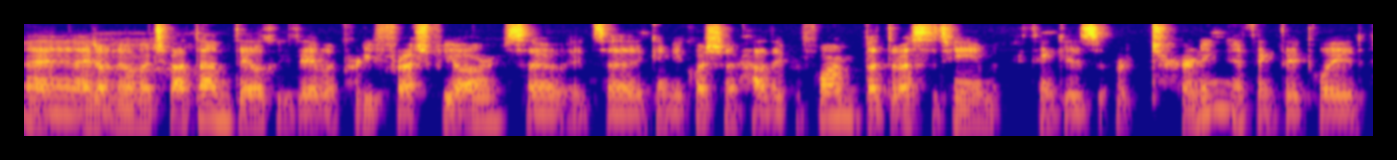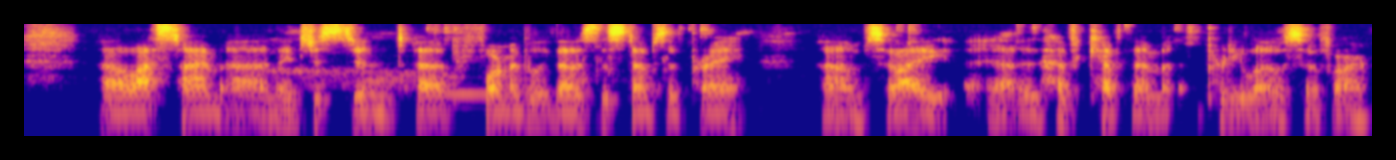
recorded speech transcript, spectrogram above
and I don't know much about them. They look like they have a pretty fresh PR, so it's uh, going to be a question of how they perform. But the rest of the team, I think, is returning. I think they played uh, last time. Uh, they just didn't uh, perform. I believe that was the Stubbs of Prey. Um, so I uh, have kept them pretty low so far.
